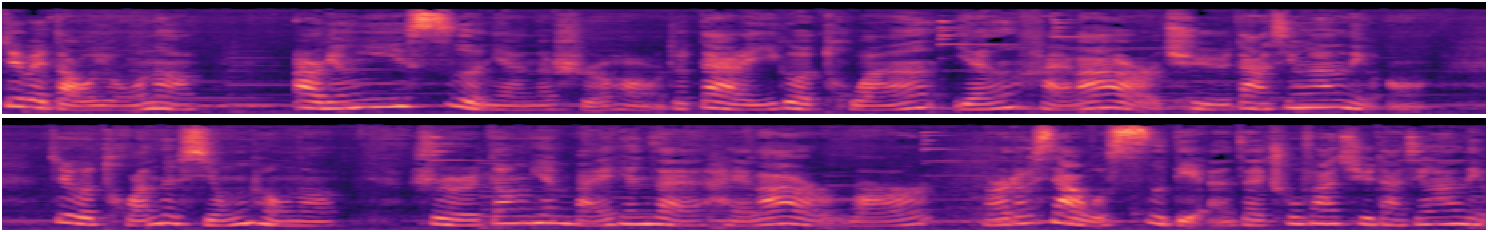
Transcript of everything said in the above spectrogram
这位导游呢，二零一四年的时候就带了一个团沿海拉尔去大兴安岭。这个团的行程呢，是当天白天在海拉尔玩儿，玩到下午四点再出发去大兴安岭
